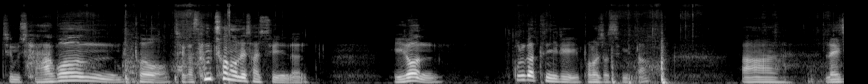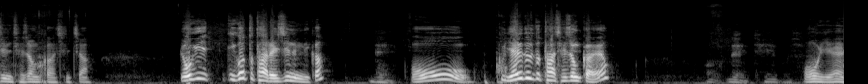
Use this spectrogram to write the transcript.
지금 4권부터 제가 3,000원에 살 수 있는 이런 꿀 같은 일이 벌어졌습니다. 아, 레진 재정가 진짜. 여기 이것도 다 레진입니까? 네. 오, 그럼 얘네들도 다 재정가예요? 어, 네 뒤에 보시면 오, 예.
